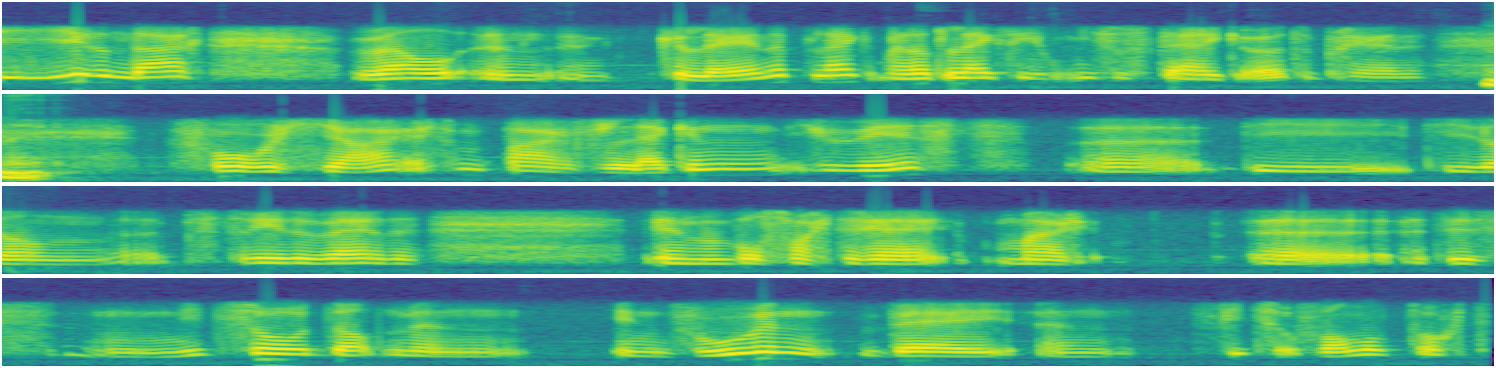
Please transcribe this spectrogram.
zie hier en daar wel een, een, kleine plek, maar dat lijkt zich ook niet zo sterk uit te breiden. Nee. Vorig jaar echt een paar vlekken geweest die, die dan bestreden werden in mijn boswachterij, maar uh, het is niet zo dat men in Voeren bij een fiets- of wandeltocht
